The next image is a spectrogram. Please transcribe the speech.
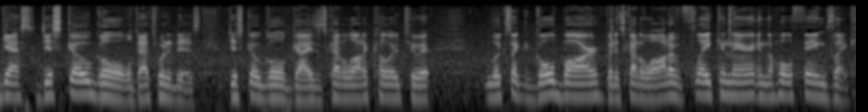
guess, disco gold. That's what it is. Disco gold, guys. It's got a lot of color to it. Looks like a gold bar, but it's got a lot of flake in there, and the whole thing's like,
